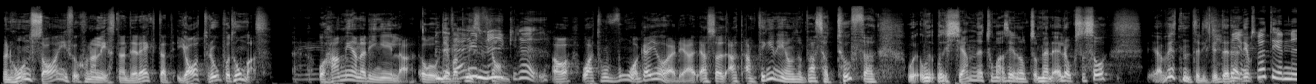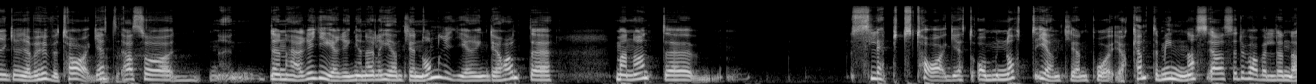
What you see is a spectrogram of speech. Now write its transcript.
Men hon sa inför journalisterna direkt att jag tror på Thomas. Och han menade inget illa. Och det, det var där är en ny grej. Ja, och att hon vågar göra det. Alltså, att antingen är hon bara så tuff och, och, och känner Thomas Eneroth, eller också så... Jag vet inte riktigt. Det där, jag tror att det är en ny grej överhuvudtaget. Mm. Alltså, den här regeringen, eller egentligen någon regering, det har inte man har inte släppt taget om något egentligen på, jag kan inte minnas, alltså det var väl den där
